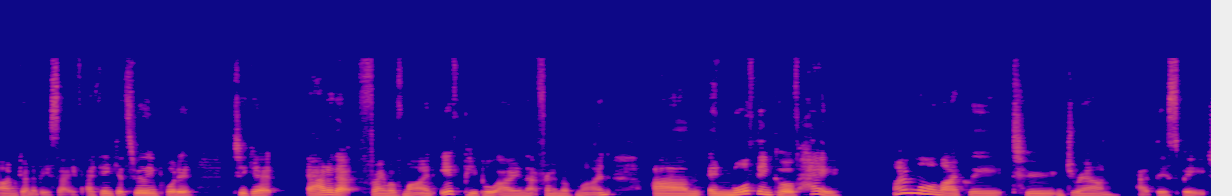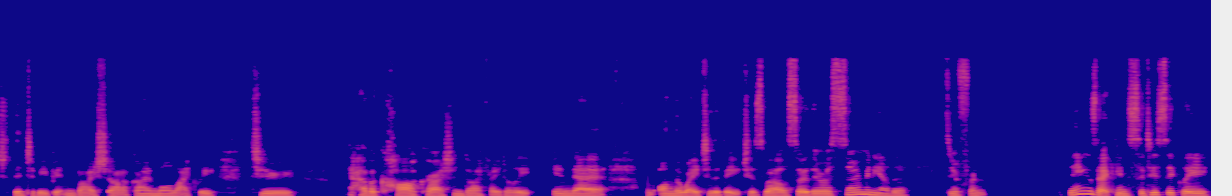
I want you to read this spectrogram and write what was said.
I'm going to be safe. I think it's really important to get out of that frame of mind if people are in that frame of mind um, and more think of, hey, I'm more likely to drown at this beach than to be bitten by a shark. I'm more likely to have a car crash and die fatally in there um, on the way to the beach as well. So there are so many other different things that can statistically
